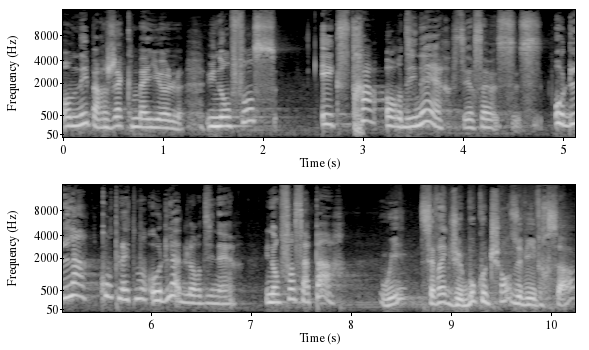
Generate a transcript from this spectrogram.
emmenés par Jacques Mayol. Une enfance extraordinaire, c'est-à-dire au-delà, complètement au-delà de l'ordinaire. Une enfance à part. Oui, c'est vrai que j'ai eu beaucoup de chance de vivre ça.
